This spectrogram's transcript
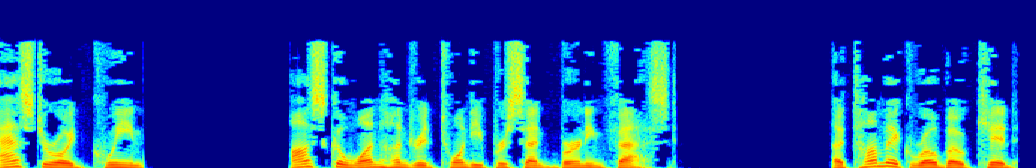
Asteroid Queen Asuka 120% Burning Fest. Atomic Robo Kid.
